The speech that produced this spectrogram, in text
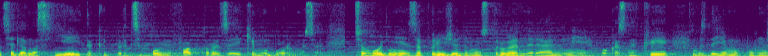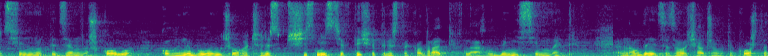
То це для нас є і такі принципові фактори, за які ми боремося. Сьогодні Запоріжжя демонструє нереальні показники. Ми здаємо повноцінну підземну школу, коли не було нічого. Через 6 місяців 1300 квадратів на глибині 7 метрів. Нам вдається заощаджувати кошти.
